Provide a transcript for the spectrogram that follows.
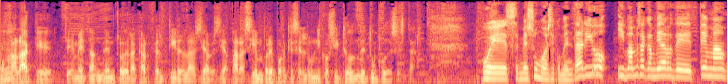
Ojalá que te metan dentro de la cárcel, tiren las llaves ya para siempre, porque es el único sitio donde tú puedes estar. Pues me sumo a ese comentario y vamos a cambiar de tema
